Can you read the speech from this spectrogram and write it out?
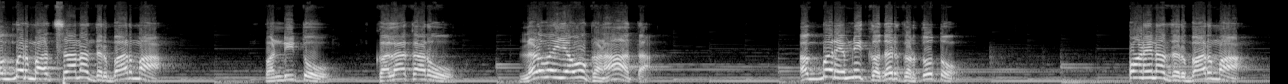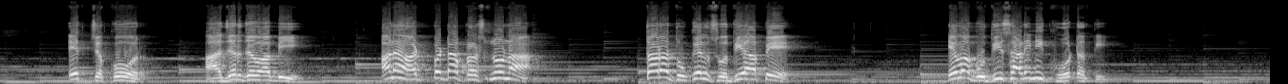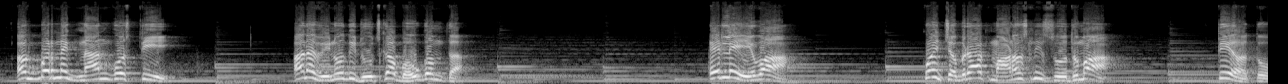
અકબર બાદશાહના દરબારમાં પંડિતો, કલાકારો, લડવૈયાઓ ઘણા હતા. અકબર એમની કદર કરતો હતો. પણ એના દરબારમાં એક ચકોર, હાજર જવાબી અને અટપટા પ્રશ્નોના તરત ઉકેલ શોધી આપે એવા બુદ્ધિશાળીની ખોટ હતી. અકબરને જ્ઞાન ગોષ્ઠી અને વિનોદી ઢૂચકા બહુ ગમતા. એટલે એવા કોઈ ચબરાક માણસની શોધમાં તે હતો.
